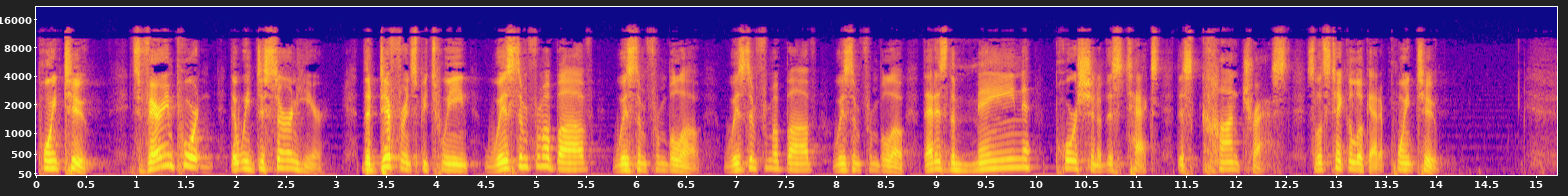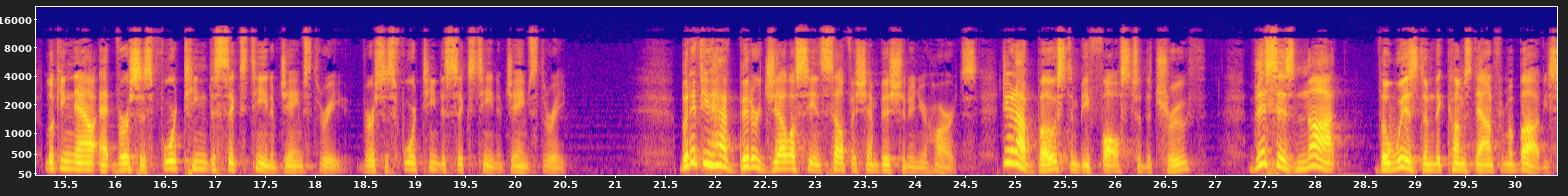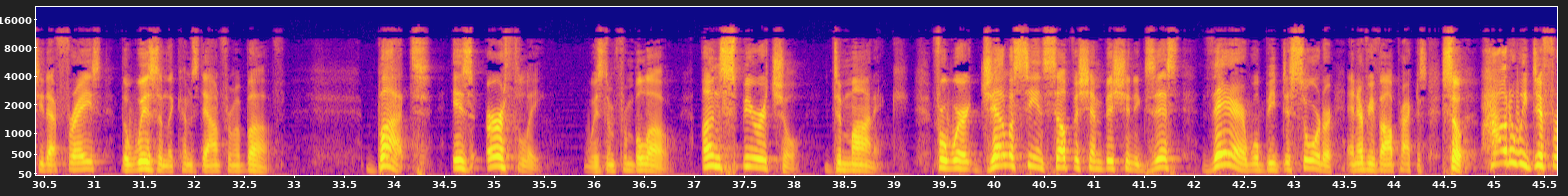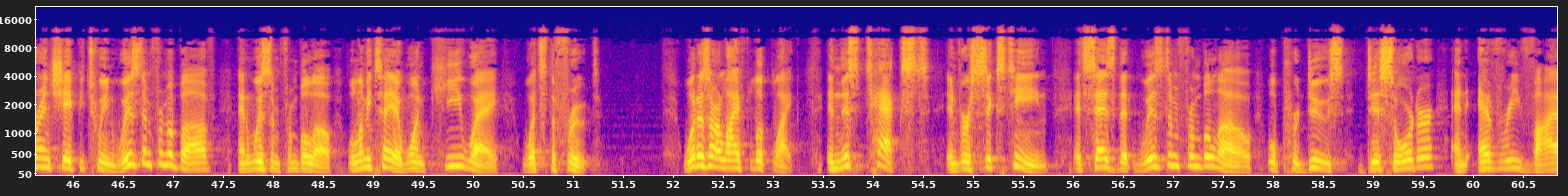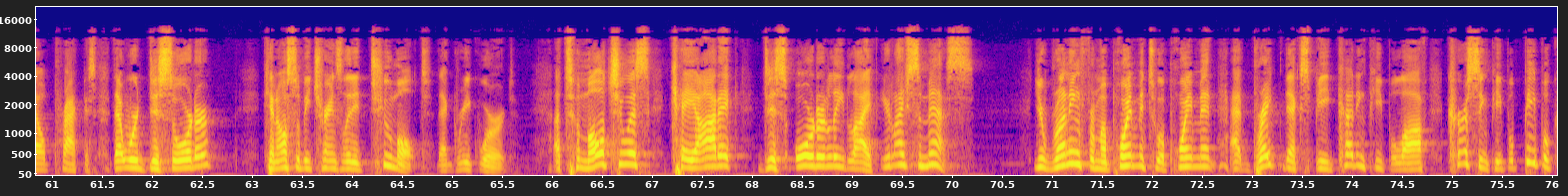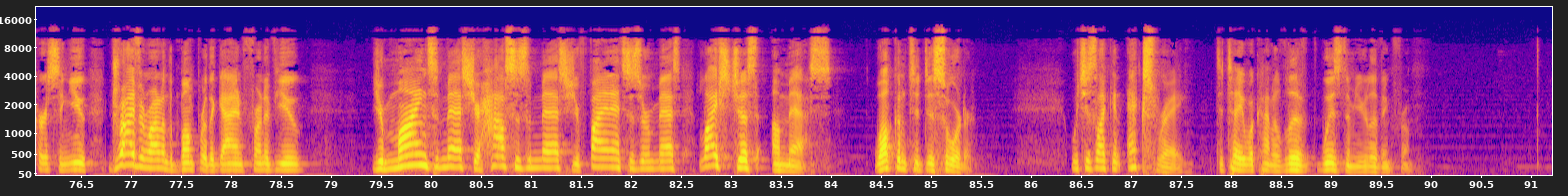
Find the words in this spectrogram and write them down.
point two it's very important that we discern here the difference between wisdom from above, wisdom from below. Wisdom from above, wisdom from below. That is the main portion of this text, this contrast. So let's take a look at it. Point two. Looking now at verses 14 to 16 of James 3. Verses 14 to 16 of James 3. But if you have bitter jealousy and selfish ambition in your hearts, do not boast and be false to the truth. This is not the wisdom that comes down from above. You see that phrase? The wisdom that comes down from above. But is earthly, wisdom from below, unspiritual, demonic. For where jealousy and selfish ambition exist, there will be disorder and every vile practice. So, how do we differentiate between wisdom from above and wisdom from below? Well, let me tell you one key way. What's the fruit? What does our life look like? In this text, in verse 16, it says that wisdom from below will produce disorder and every vile practice. That word disorder can also be translated tumult, that Greek word. A tumultuous, chaotic, disorderly life. Your life's a mess. You're running from appointment to appointment at breakneck speed, cutting people off, cursing people, people cursing you, driving around on the bumper of the guy in front of you. Your mind's a mess, your house is a mess, your finances are a mess. Life's just a mess. Welcome to disorder which is like an x ray to tell you what kind of live, wisdom you're living from.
